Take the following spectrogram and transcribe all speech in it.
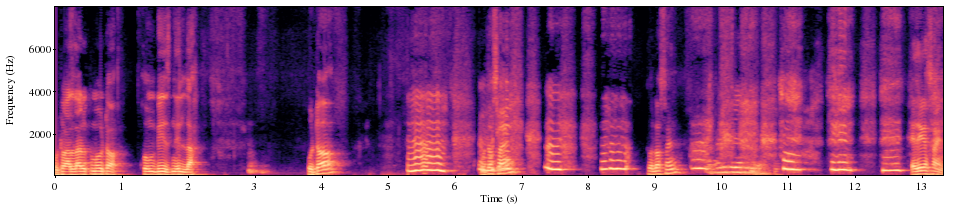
উঠো, আল্লাহর হুকুমে উঠো। কুম বিজ নিল্লাহ উঠো। উঠো সাইন? তোলো সাইন? এদিকে সাইন।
